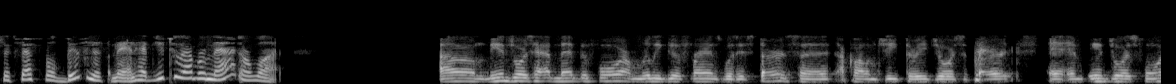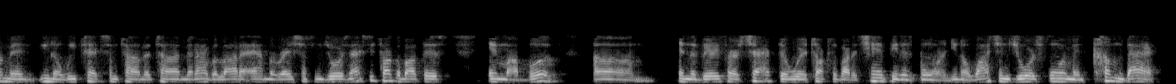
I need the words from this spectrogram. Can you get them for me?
successful businessmen. Have you two ever met or what? Um, me and George have met before. I'm really good friends with his third son. I call him G3, George the third. And, and me and George Foreman, you know, we text from time to time, and I have a lot of admiration from George. And I actually talk about this in my book. Um, in the very first chapter where it talks about a champion is born. You know, watching George Foreman come back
